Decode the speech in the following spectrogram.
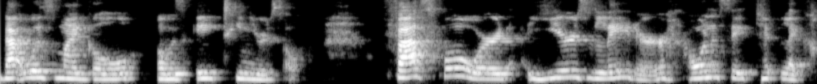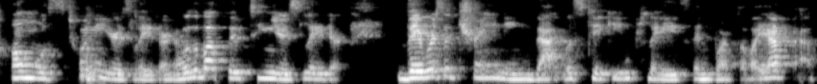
That was my goal. I was 18 years old. Fast forward years later, I want to say t- like almost 20 years later, and it was about 15 years later, there was a training that was taking place in Puerto Vallarta.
